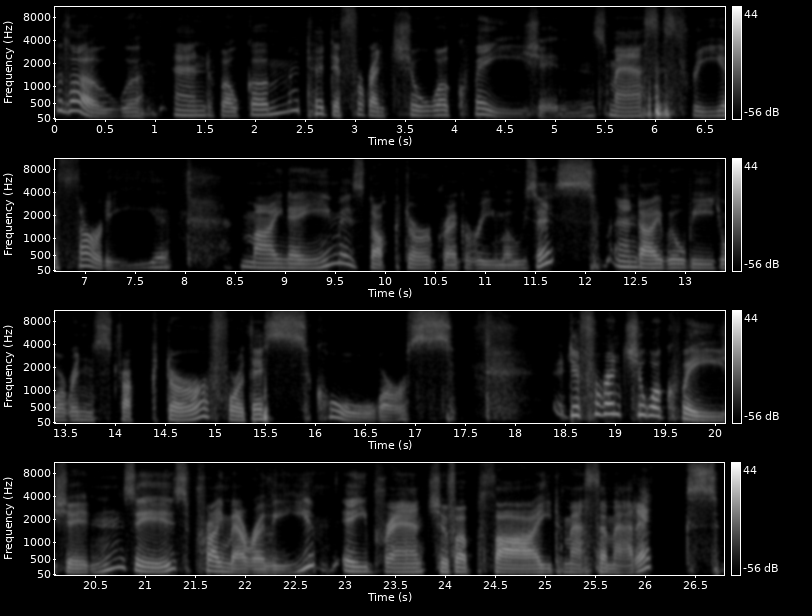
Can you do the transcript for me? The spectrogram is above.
Hello, uh, and welcome to Differential Equations, Math 330. My name is Dr. Gregory Moses, and I will be your instructor for this course. Differential equations is primarily a branch of applied mathematics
